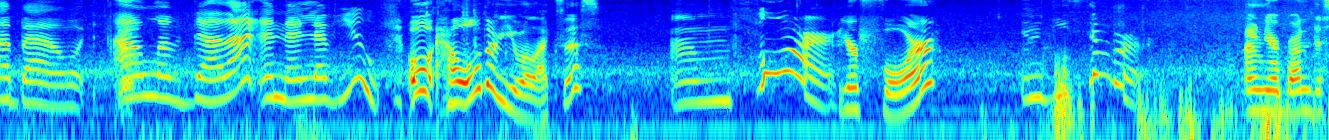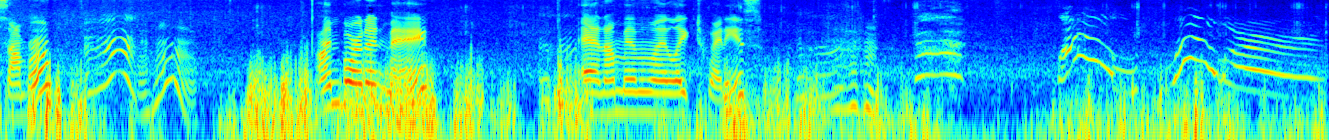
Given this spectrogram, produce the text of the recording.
About I love Dada and I love you. Oh, how old are you, Alexis? Um, four You're four, in December. and you're born in December. Uh-huh. I'm born in May, and I'm in my late twenties. Wow, flowers.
